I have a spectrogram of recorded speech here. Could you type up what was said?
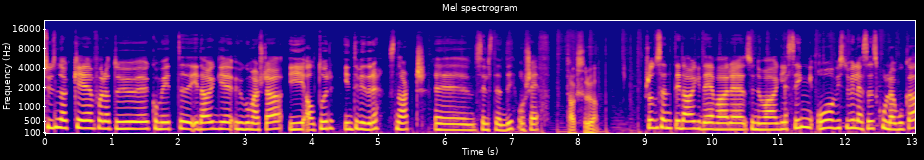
Tusen takk eh, for at du kom hit eh, i dag, Hugo Maurstad i Altor. Inntil videre, snart eh, selvstendig og sjef. Takk skal du ha. Produsent i dag, det var eh, Sunniva Glessing. Og hvis du vil lese skoledagboka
